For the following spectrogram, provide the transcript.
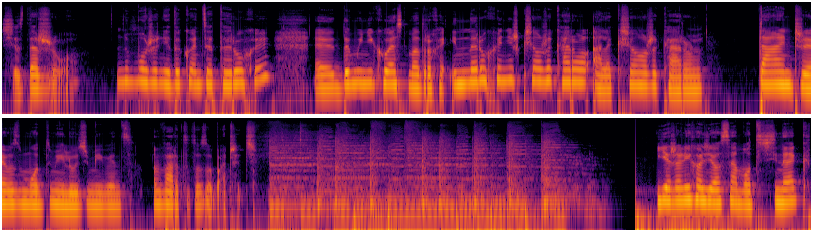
się zdarzyło no może nie do końca te ruchy. E, Dominic West ma trochę inne ruchy niż książę Karol, ale książę Karol tańczy z młodymi ludźmi, więc warto to zobaczyć. Jeżeli chodzi o sam odcinek,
